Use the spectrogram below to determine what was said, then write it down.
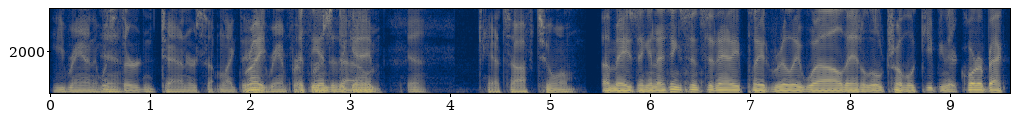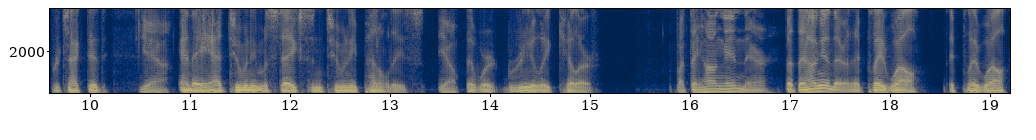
He ran, it was Yeah. third and 10 or something like that. right He ran for at a the end of the down. game. Yeah, Hats off to him. Amazing. And I think Cincinnati played really well. They had a little trouble keeping their quarterback protected, Yeah. and they had too many mistakes and too many penalties Yep. that were really killer. But they hung in there. but they hung in there. They played well. They played well.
